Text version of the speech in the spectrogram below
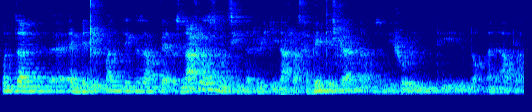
Und dann äh, ermittelt man den Gesamtwert des Nachlasses. Man zieht natürlich die Nachlassverbindlichkeiten, also die Schulden, die noch ein Erbler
